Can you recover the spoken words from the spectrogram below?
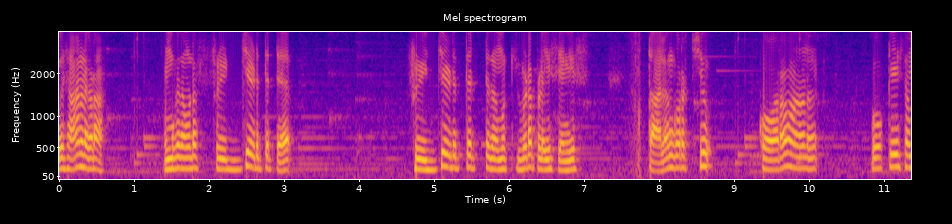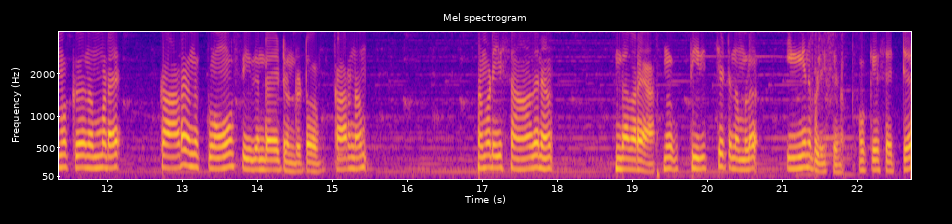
ഒരു സാധനം എടുക്കടാ. നമുക്ക് നമ്മുടെ ഫ്രിഡ്ജ് എടുത്തിട്ട് ഫ്രിഡ്ജ് എടുത്തിട്ട് നമുക്ക് ഇവിടെ പ്ലേസ് ചെയ്യാം. Guys. സ്ഥലം കുറച്ച് കുറവാണ്. ഓക്കെ നമുക്ക് നമ്മുടെ കട ഒന്ന് ക്ലോസ് ചെയ്തിട്ടുണ്ടായിട്ടുണ്ട് കേട്ടോ കാരണം നമ്മുടെ ഈ സാധനം എന്താ പറയുക തിരിച്ചിട്ട് നമ്മൾ ഇങ്ങനെ പ്ലേസ് ചെയ്യണം. ഓക്കെ സെറ്റ്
